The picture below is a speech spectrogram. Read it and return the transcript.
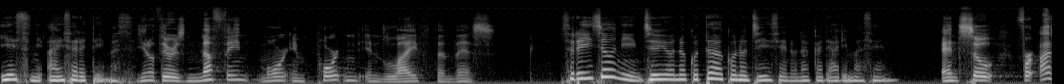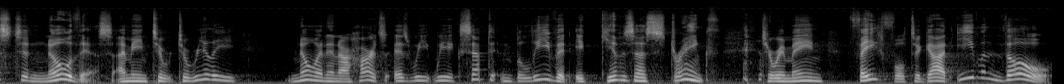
イエスに愛されています You know, there is nothing more important in life than this. それ以上に重要なことはこの人生の中でありません And so, for us to know this, I mean, to, to really know it in our hearts, as we, we accept it and believe it, it gives us strength to remain faithful to God, even though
